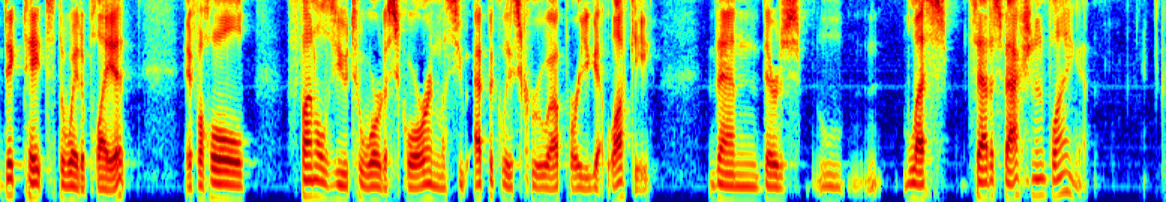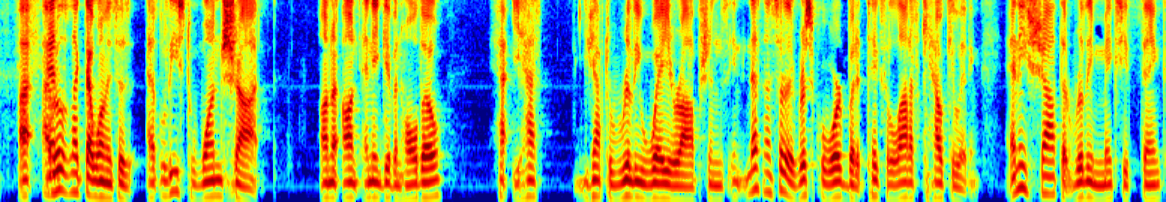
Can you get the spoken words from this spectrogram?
dictates the way to play it, if a hole funnels you toward a score unless you epically screw up or you get lucky, then there's l- less satisfaction in playing it. I, I really like that one that says at least one shot on on any given hole. Though ha, you has you have to really weigh your options. And Not necessarily risk reward, but it takes a lot of calculating. Any shot that really makes you think,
